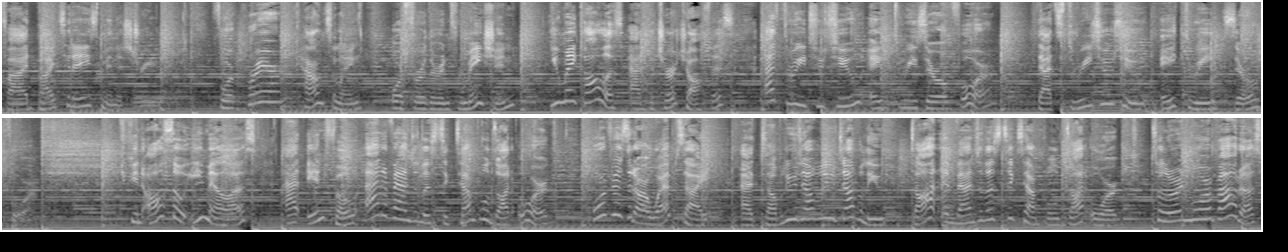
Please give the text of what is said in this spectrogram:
Edified by today's ministry. For prayer, counseling, or further information, you may call us at the church office at 322 8304. That's 322 8304. You can also email us at info at evangelistictemple.org or visit our website at www.evangelistictemple.org to learn more about us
